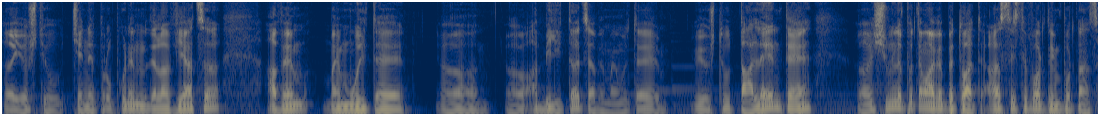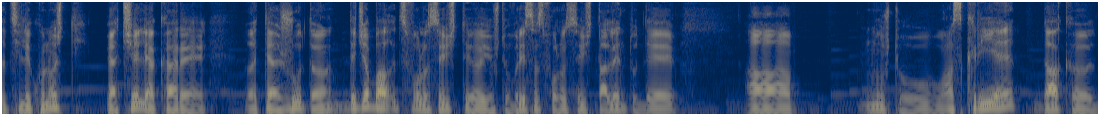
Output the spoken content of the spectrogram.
uh, eu știu, ce ne propunem de la viață, avem mai multe uh, uh, abilități, avem mai multe, eu știu, talente uh, și nu le putem avea pe toate. Asta este foarte important, să ți le cunoști pe acelea care uh, te ajută. Degeaba îți folosești, uh, eu știu, vrei să-ți folosești talentul de a nu știu, a scrie, dacă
